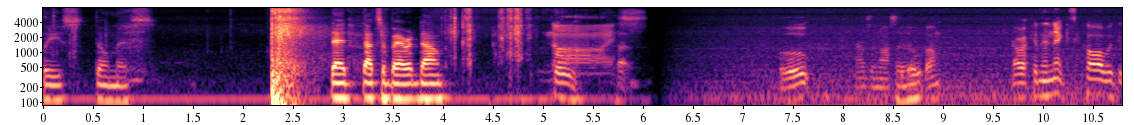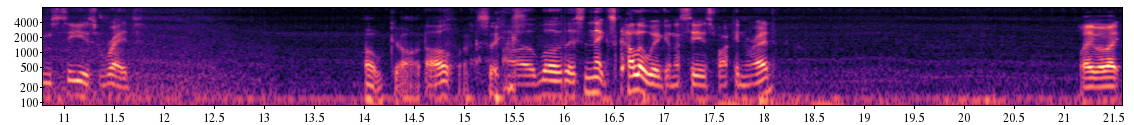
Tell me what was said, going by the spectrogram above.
Please, don't miss. Dead. That's a Barrett down. Nice. Oh, that was a nice little bump. I reckon the next car we're going to see is red. Oh god. Oh. For fuck's sake. Uh, well, this next colour we're going to see is fucking red. Wait, wait, wait.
